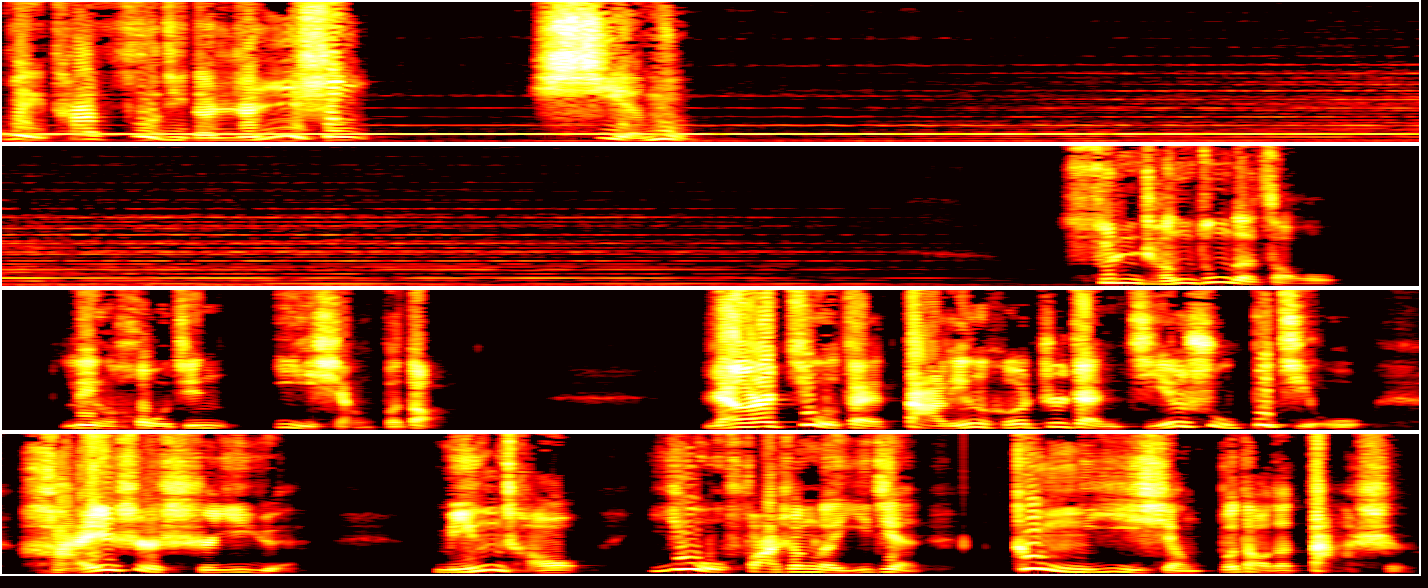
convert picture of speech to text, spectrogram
为他自己的人生谢幕。孙承宗的走，令后金意想不到。然而，就在大凌河之战结束不久，还是十一月，明朝又发生了一件更意想不到的大事。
